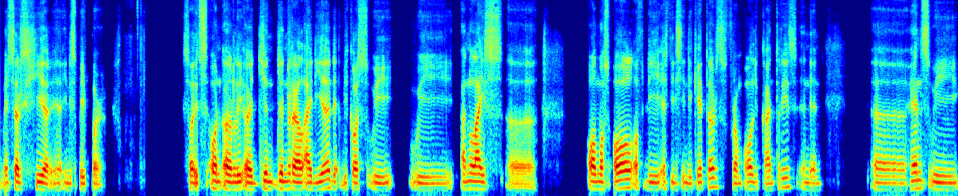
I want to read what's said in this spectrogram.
measures here in this paper. So it's on only a gen general idea that because we we analyze uh, almost all of the SDGs indicators from all the countries, and then uh, hence we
